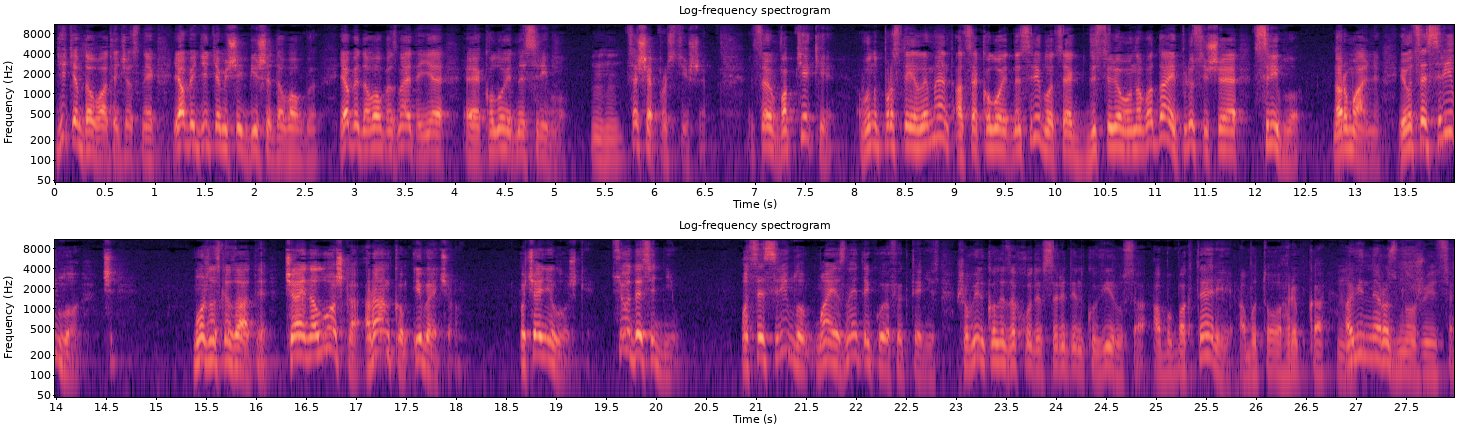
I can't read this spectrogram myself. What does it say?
Дітям давати часник. Я би дітям ще й більше давав би. Я би давав би, знаєте, є е, колоїдне срібло. Це ще простіше. Це в аптеці, воно простий елемент, а це колоїдне срібло, це як дистильована вода і плюс ще срібло нормальне. І оце срібло, можна сказати, чайна ложка ранком і вечором. По чайній ложці. Всього 10 днів. Оце срібло має, знаєте, яку ефективність? Що він, коли заходить всерединку віруса або бактерії, або того грибка, а він не розмножується.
